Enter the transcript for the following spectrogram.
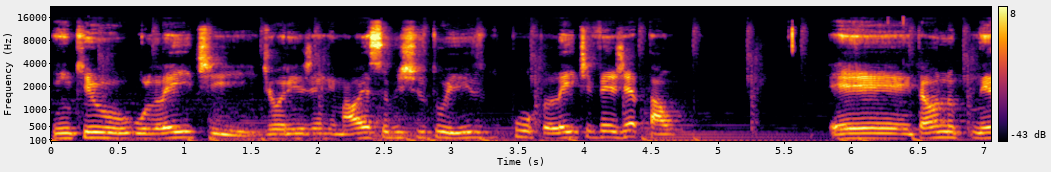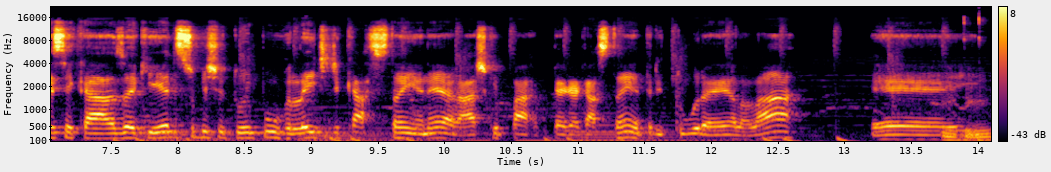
em que o, o leite de origem animal é substituído por leite vegetal. É, então, no, nesse caso aqui, eles substituem por leite de castanha, né? Acho que pega a castanha, tritura ela lá, é, uhum.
